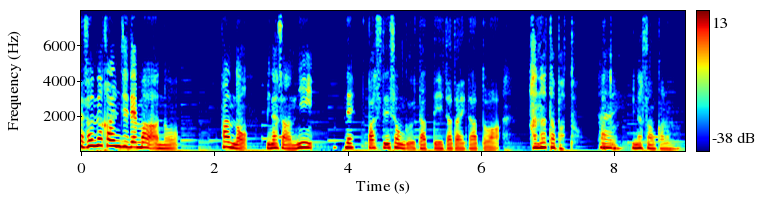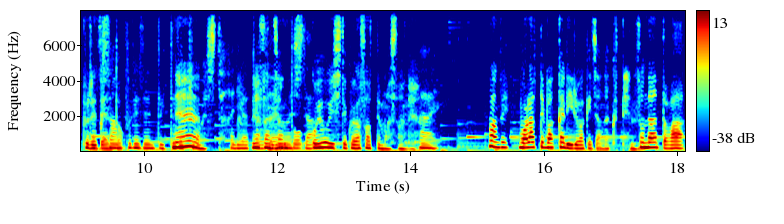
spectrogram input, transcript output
そんな感じでまああのファンの皆さんにねバースデーソング歌っていただいた後は花束とあとはい皆さんからもプレゼント、プレゼントいただきました、ありがとう皆ございさんちゃんとましたご用意してくださってましたね。はいまあね、もらってばっかりいるわけじゃなくて、うん。その後は、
